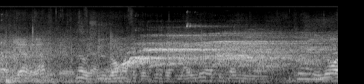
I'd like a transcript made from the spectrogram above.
La día de antes. No, si lo vamos a hacer con la idea es que también... Y luego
